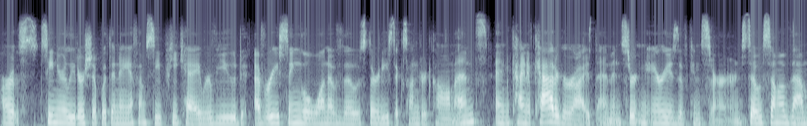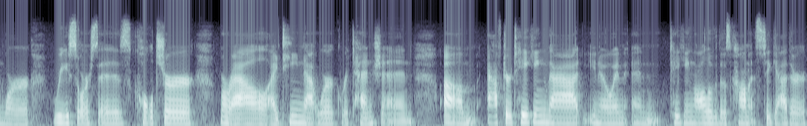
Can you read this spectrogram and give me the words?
our senior leadership within AFMC PK reviewed every single one of those 3,600 comments and kind of categorized them in certain areas of concern. So some of them were resources, culture, morale, IT network, retention. Um, after taking that, you know, and, and taking all of those comments together,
